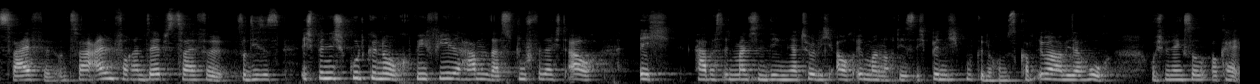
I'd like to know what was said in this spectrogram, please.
Zweifel. Und zwar allen voran Selbstzweifel. So dieses, ich bin nicht gut genug. Wie viele haben das? Du vielleicht auch. Ich habe es in manchen Dingen natürlich auch immer noch, dieses Ich bin nicht gut genug und es kommt immer mal wieder hoch, wo ich mir denke so, okay,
